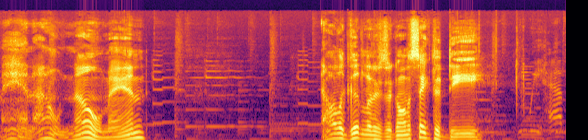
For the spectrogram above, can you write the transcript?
Man, I don't know, man. All the good letters are going. Let's take the D. Do we have?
